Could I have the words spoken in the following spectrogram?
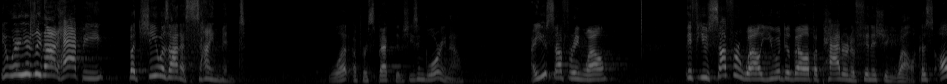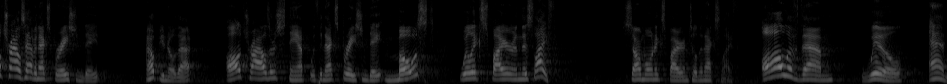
we're usually not happy, but she was on assignment. What a perspective. She's in glory now. Are you suffering well? If you suffer well, you will develop a pattern of finishing well. Because all trials have an expiration date. I hope you know that. All trials are stamped with an expiration date. Most will expire in this life, some won't expire until the next life. All of them will end.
